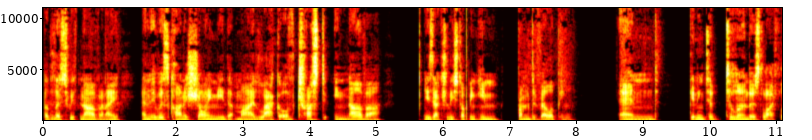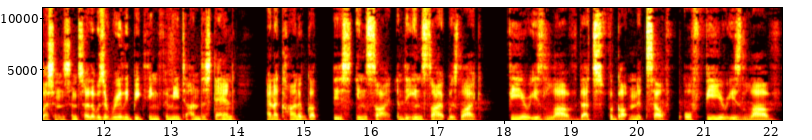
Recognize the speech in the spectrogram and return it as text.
but less with Nava. And I, and it was kind of showing me that my lack of trust in Nava is actually stopping him from developing and getting to, to learn those life lessons. And so that was a really big thing for me to understand. And I kind of got this insight, and the insight was like, fear is love that's forgotten itself, or fear is love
